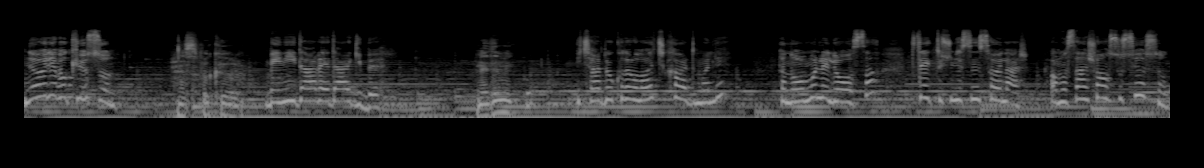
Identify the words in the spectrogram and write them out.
Ne öyle bakıyorsun? Nasıl bakıyorum? Beni idare eder gibi. Ne demek bu? İçeride o kadar olay çıkardım Ali. Ya normal Ali olsa direkt düşüncesini söyler. Ama sen şu an susuyorsun.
